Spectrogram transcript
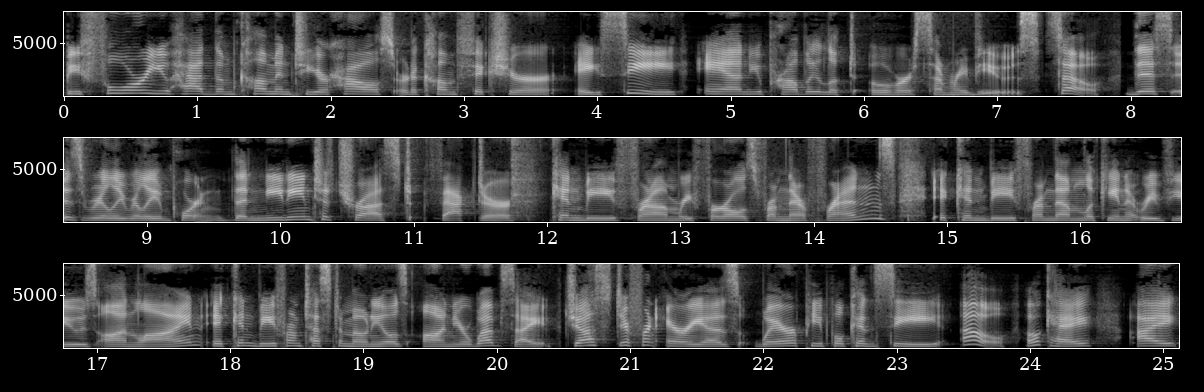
before you had them come into your house or to come fix your AC, and you probably looked over some reviews. So, this is really, really important. The needing to trust factor can be from referrals from their friends, it can be from them looking at reviews online, it can be from testimonials on your website website, just different areas where people can see, oh, okay, I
